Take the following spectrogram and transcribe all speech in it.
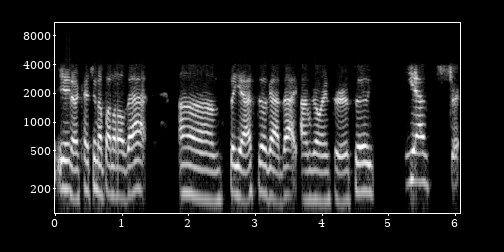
you know, catching up on all that. Um, but yeah, I still got that I'm going through. So yeah, sure.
